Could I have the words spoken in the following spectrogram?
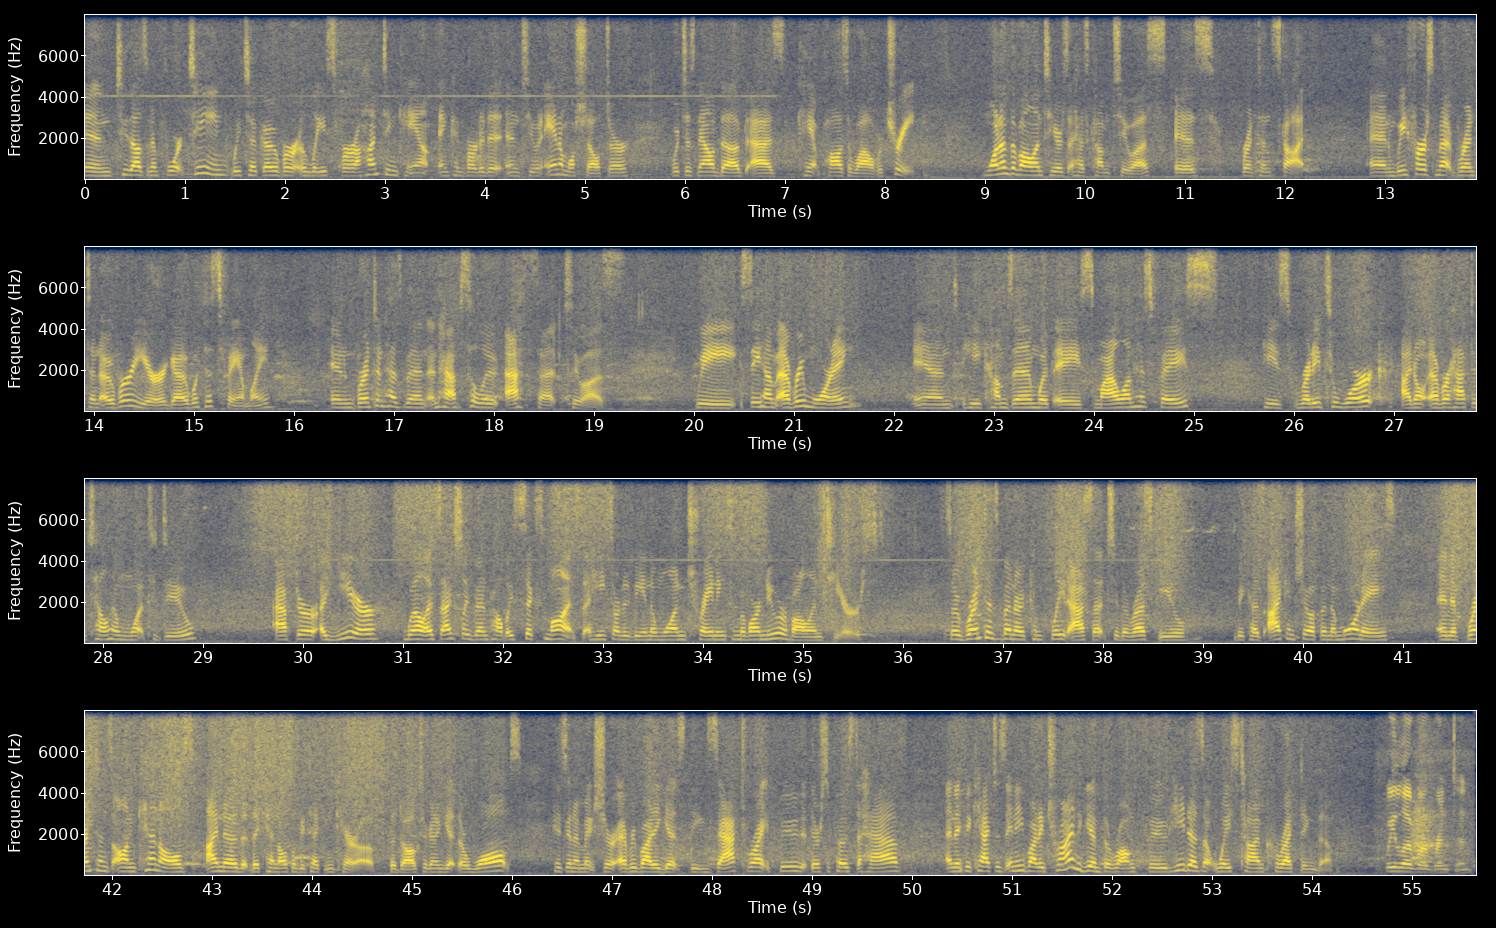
In 2014, we took over a lease for a hunting camp and converted it into an animal shelter, which is now dubbed as Camp Paws a While Retreat. One of the volunteers that has come to us is Brenton Scott. And we first met Brenton over a year ago with his family, and Brenton has been an absolute asset to us. We see him every morning, and he comes in with a smile on his face. He's ready to work. I don't ever have to tell him what to do after a year, well, it's actually been probably six months that he started being the one training some of our newer volunteers. So Brenton's been a complete asset to the rescue because I can show up in the mornings and if Brenton's on kennels, I know that the kennels will be taken care of. The dogs are gonna get their walks. He's gonna make sure everybody gets the exact right food that they're supposed to have. And if he catches anybody trying to give the wrong food, he doesn't waste time correcting them. We love our Brenton.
